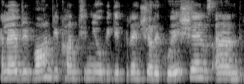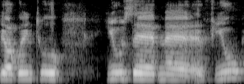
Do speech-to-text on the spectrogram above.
Hello everyone, we continue with differential equations and we are going to use um, a few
